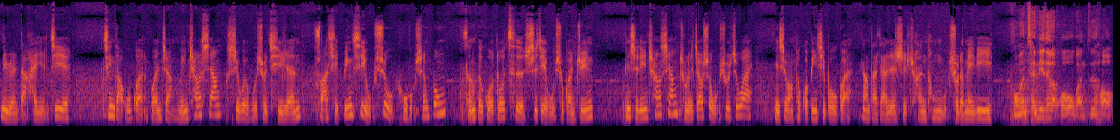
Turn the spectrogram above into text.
令人大开眼界。青岛武馆馆长林昌香是一位武术奇人，刷起兵器武术虎虎生风，曾得过多次世界武术冠军。并使林昌香除了教授武术之外，也希望透过兵器博物馆让大家认识传统武术的魅力。我们成立这个博物馆之后，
